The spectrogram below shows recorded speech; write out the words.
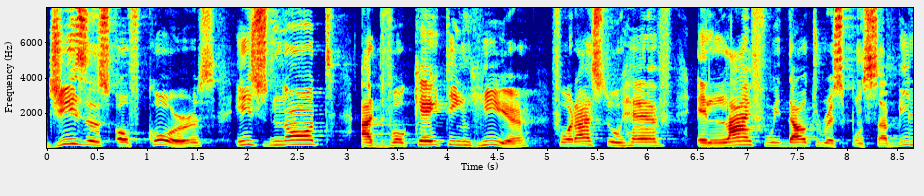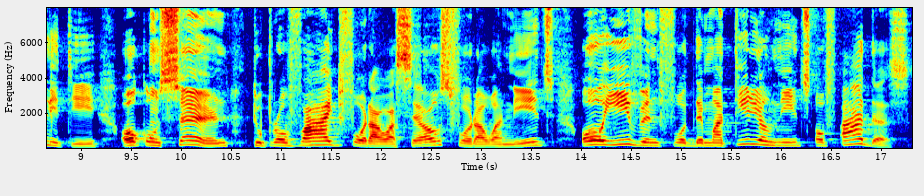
Jesus, of course, is not advocating here for us to have a life without responsibility or concern to provide for ourselves, for our needs, or even for the material needs of others.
